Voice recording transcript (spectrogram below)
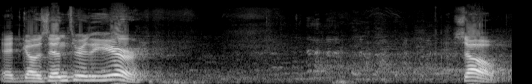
It goes in through the ear. So,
